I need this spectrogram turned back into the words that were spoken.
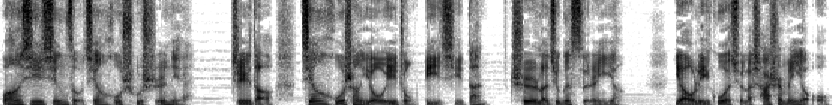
王熙行走江湖数十年，知道江湖上有一种闭气丹，吃了就跟死人一样，药力过去了，啥事没有。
